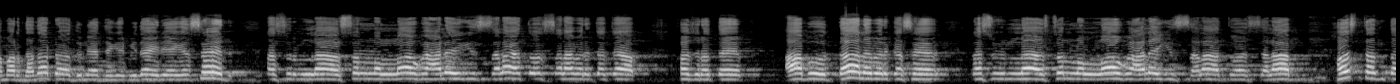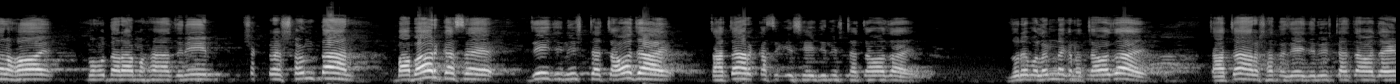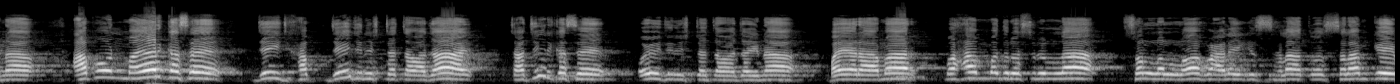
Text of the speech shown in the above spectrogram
আমার দাদাটা দুনিয়া থেকে বিদায় নিয়ে গেছেন। রাসুল্লাহ সাল্লাহ আলহি সালামের চাচা হজরতে আবু তালেবের কাছে রাসুল্লাহ সাল্লাহ আলহি সালাম হস্তান্তর হয়। মোহতারা মহাজনীন একটা সন্তান বাবার কাছে যে জিনিসটা চাওয়া যায়, চাচার কাছে কি সেই জিনিসটা চাওয়া যায়? জোরে বলেন না কেন, চাওয়া যায়? চাচার সাথে যে জিনিসটা চাওয়া যায় না, আপন মায়ের কাছে যেই যেই জিনিসটা চাওয়া যায়, চাচির কাছে ওই জিনিসটা চাওয়া যায় না। ভাইয়েরা আমার, মোহাম্মদ রসুল্লাহ সাল্লাহ আলাইসালামকে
